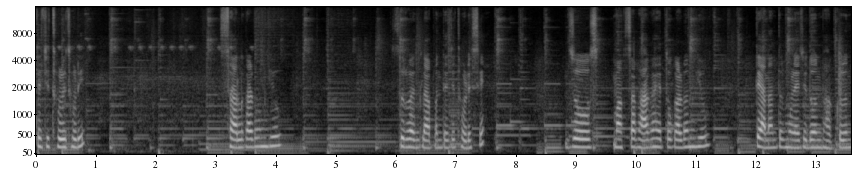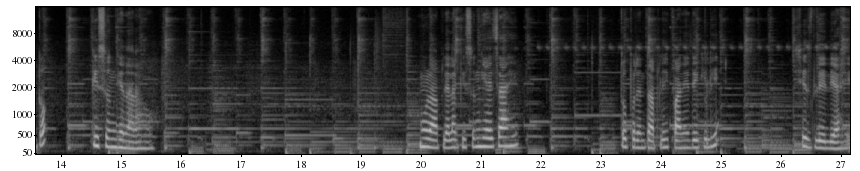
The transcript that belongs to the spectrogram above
त्याची थोडी थोडी साल काढून घेऊ. सुरुवातीला आपण त्याचे थोडेसे जो मागचा भाग आहे तो काढून घेऊ. त्यानंतर मुळ्याचे दोन भाग करून तो किसून घेणार आहोत. मुळा आपल्याला किसून घ्यायचा आहे. तोपर्यंत आपली ही पाने देखील ही शिजलेली आहे.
